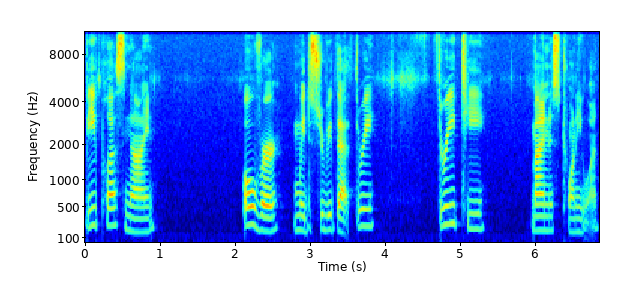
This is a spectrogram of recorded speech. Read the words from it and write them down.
v plus 9 over, when we distribute that 3, 3t minus 21.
